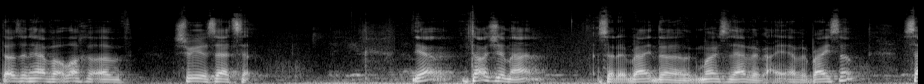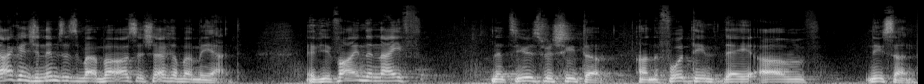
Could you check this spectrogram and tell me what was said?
doesn't have a halacha of Shriyas Etzem. Yeah, Tashima, so that right, the Gemara says have a right, have a brisa. Sakin shenimzis ba'asa shecha ba'miyad. If you find the knife that's used for shita on the 14th day of Nisan,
